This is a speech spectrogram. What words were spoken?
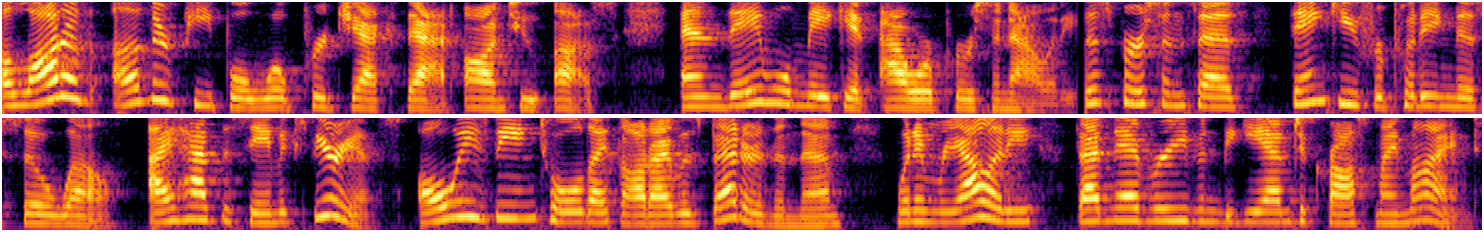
a lot of other people will project that onto us and they will make it our personality. This person says, "Thank you for putting this so well. I had the same experience, always being told I thought I was better than them, when in reality that never even began to cross my mind."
